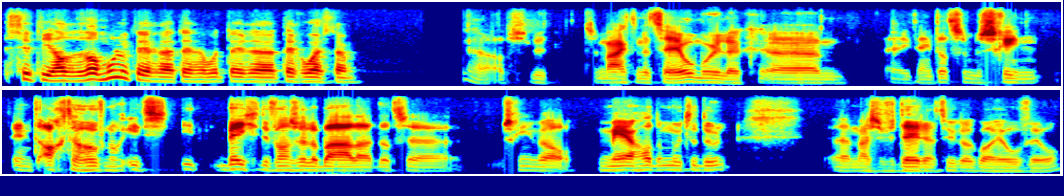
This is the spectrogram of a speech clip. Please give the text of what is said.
City had het wel moeilijk tegen, tegen, tegen, tegen West Ham. Ja, absoluut. Ze maakten het ze heel moeilijk. Ehm, en ik denk dat ze misschien in het achterhoofd nog iets, iets een beetje ervan zullen balen dat ze misschien wel meer hadden moeten doen. Eh, maar ze verdeden natuurlijk ook wel heel veel.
